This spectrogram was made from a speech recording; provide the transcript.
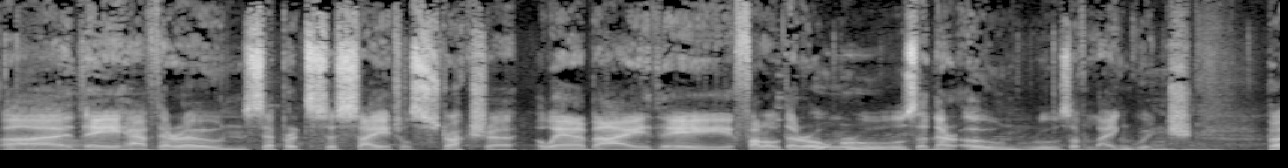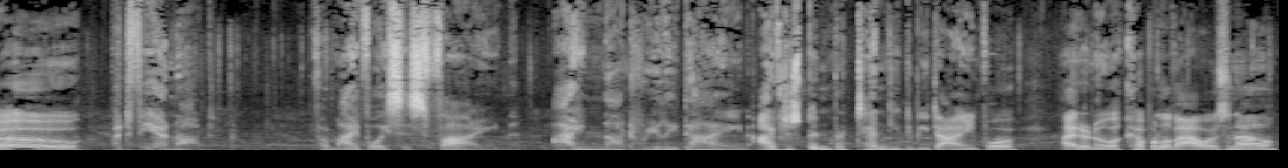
Uh, They have their own separate societal structure, whereby they follow their own rules and their own rules of language. Oh, but fear not, for my voice is fine. I'm not really dying. I've just been pretending to be dying for, I don't know, a couple of hours now.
